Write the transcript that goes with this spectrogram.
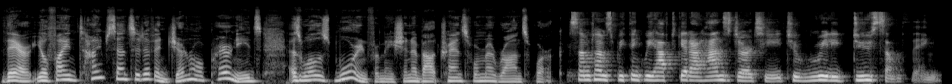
There, you'll find time sensitive and general prayer needs, as well as more information about Transform Iran's work. Sometimes we think we have to get our hands dirty to really do something,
